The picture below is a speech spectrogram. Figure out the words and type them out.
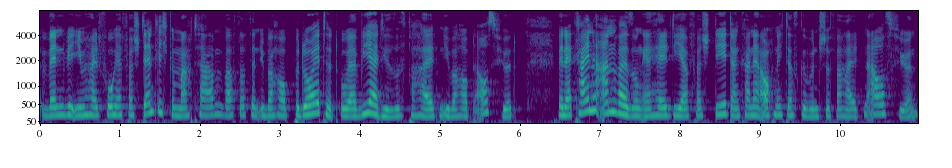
wenn wir ihm halt vorher verständlich gemacht haben, was das denn überhaupt bedeutet oder wie er dieses Verhalten überhaupt ausführt. Wenn er keine Anweisung erhält, die er versteht, dann kann er auch nicht das gewünschte Verhalten ausführen.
